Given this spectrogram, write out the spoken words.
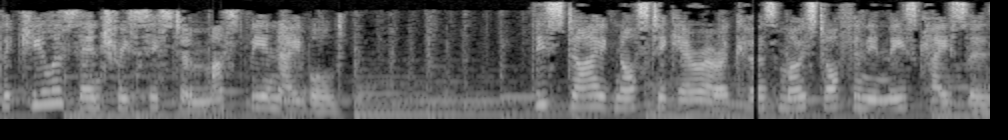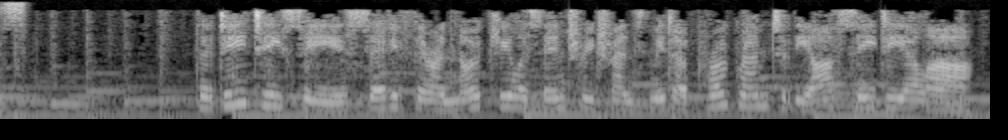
The keyless entry system must be enabled. This diagnostic error occurs most often in these cases. The DTC is set if there are no keyless entry transmitter programmed to the RCDLR.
